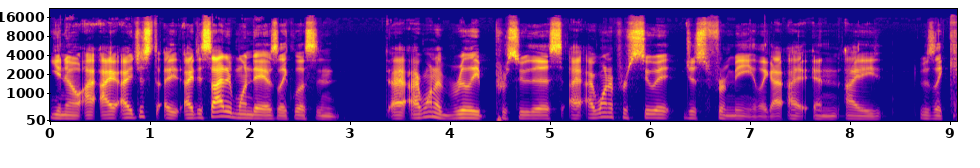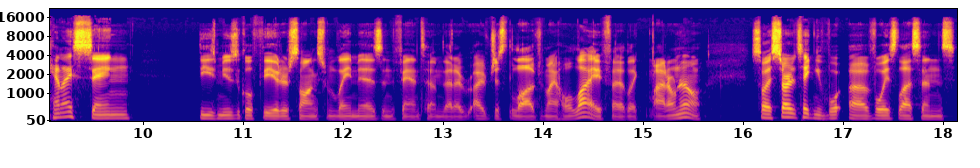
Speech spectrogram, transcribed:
you know, I I, just I, I decided one day I was like, listen. I, I want to really pursue this. I, I want to pursue it just for me. Like I, I and I was like, can I sing these musical theater songs from Les Mis and Phantom that I, I've just loved my whole life? I like I don't know. So I started taking vo- uh, voice lessons,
